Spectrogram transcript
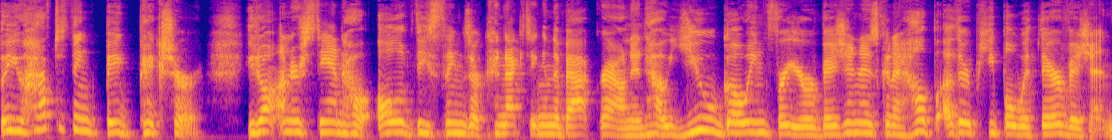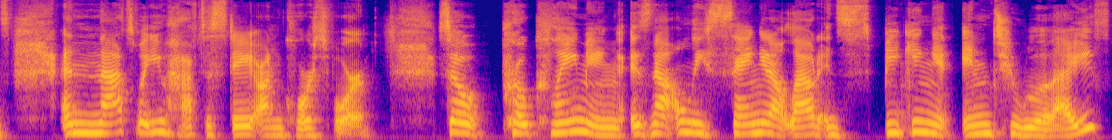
but you have to think big picture. You don't understand how all of these things are connecting in the background and how you going for your vision is going to help other people with their visions. And that's what you have to stay on course for. So proclaiming is not only saying it out loud and speaking it into life,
